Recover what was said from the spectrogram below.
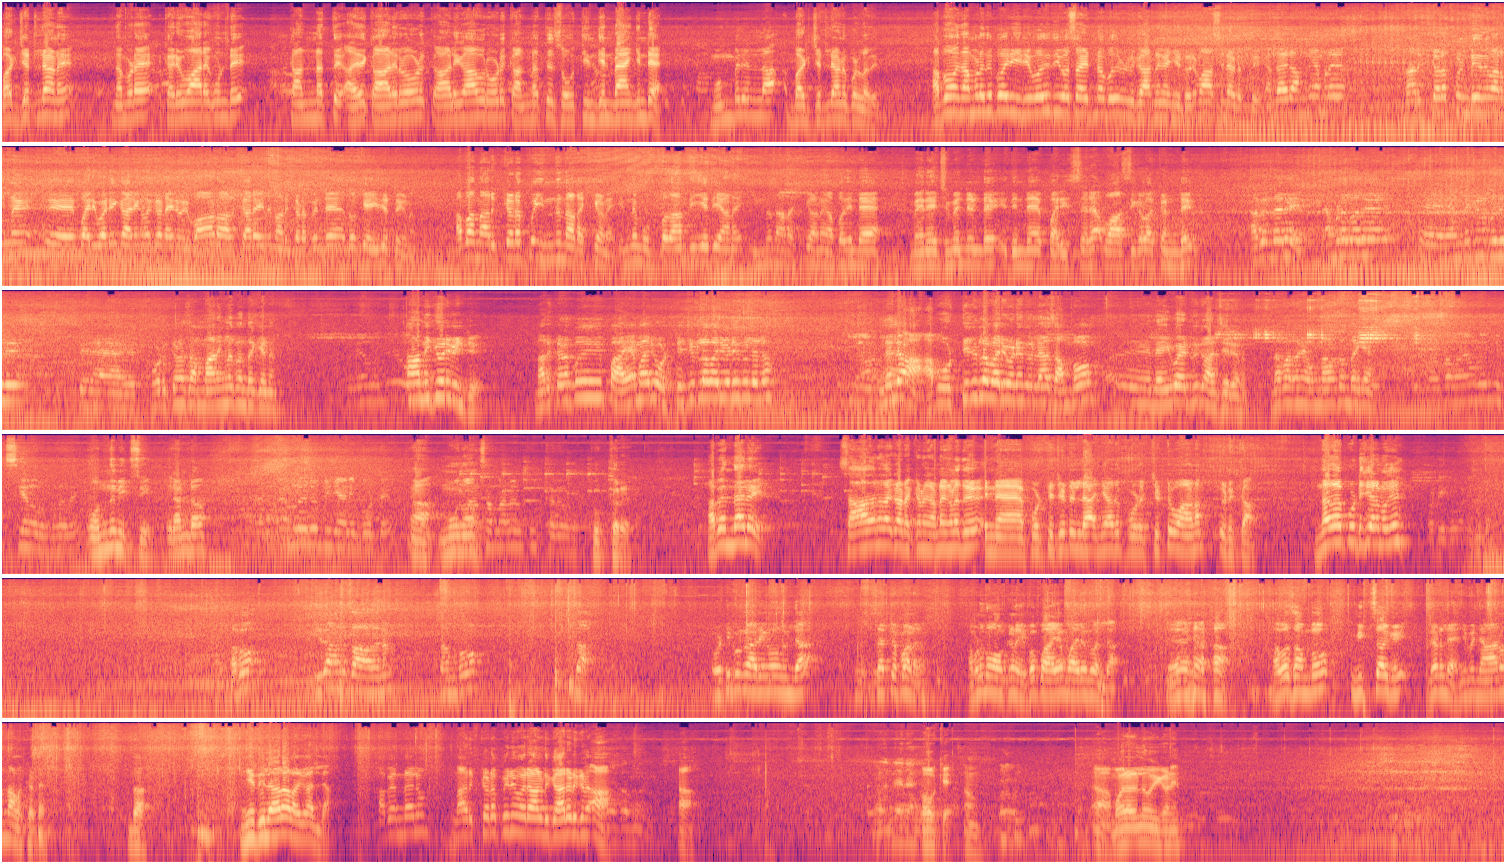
ബഡ്ജറ്റിലാണ് നമ്മുടെ കരുവാരകുണ്ട് കണ്ണത്ത് അതായത് Kali road Kalikavu road Kannath south Indian ബാങ്കിന്റെ മുമ്പിലുള്ള ബഡ്ജറ്റിലാണ് ഇപ്പോൾ ഉള്ളത്. അപ്പോൾ നമ്മളിതിപ്പോൾ ഒരു ഇരുപത് ദിവസമായിട്ടുണ്ട് ഒരു ഉദ്ഘാടനം കഴിഞ്ഞിട്ട് ഒരു മാസത്തിന്റെ അടുത്ത്. എന്തായാലും അന്ന് നമ്മൾ നറുക്കടപ്പുണ്ട് എന്ന് പറഞ്ഞ് പരിപാടിയും കാര്യങ്ങളൊക്കെ ഉണ്ടായിരുന്നു. ഒരുപാട് ആൾക്കാരായി നറുക്കടപ്പിന്റെ ഇതൊക്കെ എഴുതിയിട്ടിരിക്കണം. അപ്പോൾ ആ നറുക്കടപ്പ് ഇന്ന് നടക്കുകയാണ് ഇന്ന് മുപ്പതാം തീയതിയാണ്. ഇന്ന് നടക്കുകയാണ് അപ്പോൾ ഇതിന്റെ മാനേജ്മെന്റ് ഉണ്ട് ഇതിന്റെ പരിസരവാസികളൊക്കെ ഉണ്ട്. അപ്പോൾ എന്തായാലും നമ്മളിപ്പോൾ അത് എന്തൊക്കെയാണ് ഇപ്പോൾ ഇതിൽ പിന്നെ കൊടുക്കുന്ന സമ്മാനങ്ങൾ ഇപ്പോൾ എന്തൊക്കെയാണ്? ആ നിൽക്കും ഒരു മിനിറ്റ്. നറുക്കടപ്പ് പയമാര് ഒട്ടിച്ചിട്ടുള്ള പരിപാടിയൊന്നുമില്ലല്ലോ? ഇല്ലല്ലോ. ആ അപ്പോൾ ഒട്ടിച്ചിട്ടുള്ള പരിപാടിയൊന്നുമില്ല. സംഭവം ലൈവായിട്ട് കാണിച്ചു തരാണ്. എന്താ പറഞ്ഞ? ഒന്നാമത്തെ എന്തൊക്കെയാ? ഒന്ന് മിക്സ്. രണ്ടോ? ബിരിയാണി പോട്ട്. ആ മൂന്നോ? കുക്കർ അപ്പോൾ എന്തായാലും സാധനത കിടക്കണം കാരണം നിങ്ങളത് പിന്നെ പൊട്ടിച്ചിട്ടില്ല. ഇനി അത് പൊളിച്ചിട്ട് വേണം എടുക്കാം. എന്നാ പൊട്ടിച്ചാൽ നമുക്ക്? അപ്പോൾ ഇതാണ് സാധനം. സംഭവം ഇതാ. ഒട്ടിപ്പും കാര്യങ്ങളൊന്നുമില്ല. സെറ്റപ്പാണ് നമ്മൾ നോക്കണേ. ഇപ്പോൾ പായന്മാരൊന്നുമല്ല അപ്പോൾ സംഭവം മിക്സ് ആക്കി ഇതല്ലേ? ഇനിയിപ്പോൾ ഞാനൊന്ന് അളക്കട്ടെ. എന്താ ഇനി ഇതിലേറെ അളകല്ല. അപ്പോൾ എന്തായാലും നറുക്കടപ്പിന് ഒരാൾ എടുക്കണം ആ. ആ. ഓക്കെ. ആ. ആ മോലാലിനെ നോക്കിക്കാണേ.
